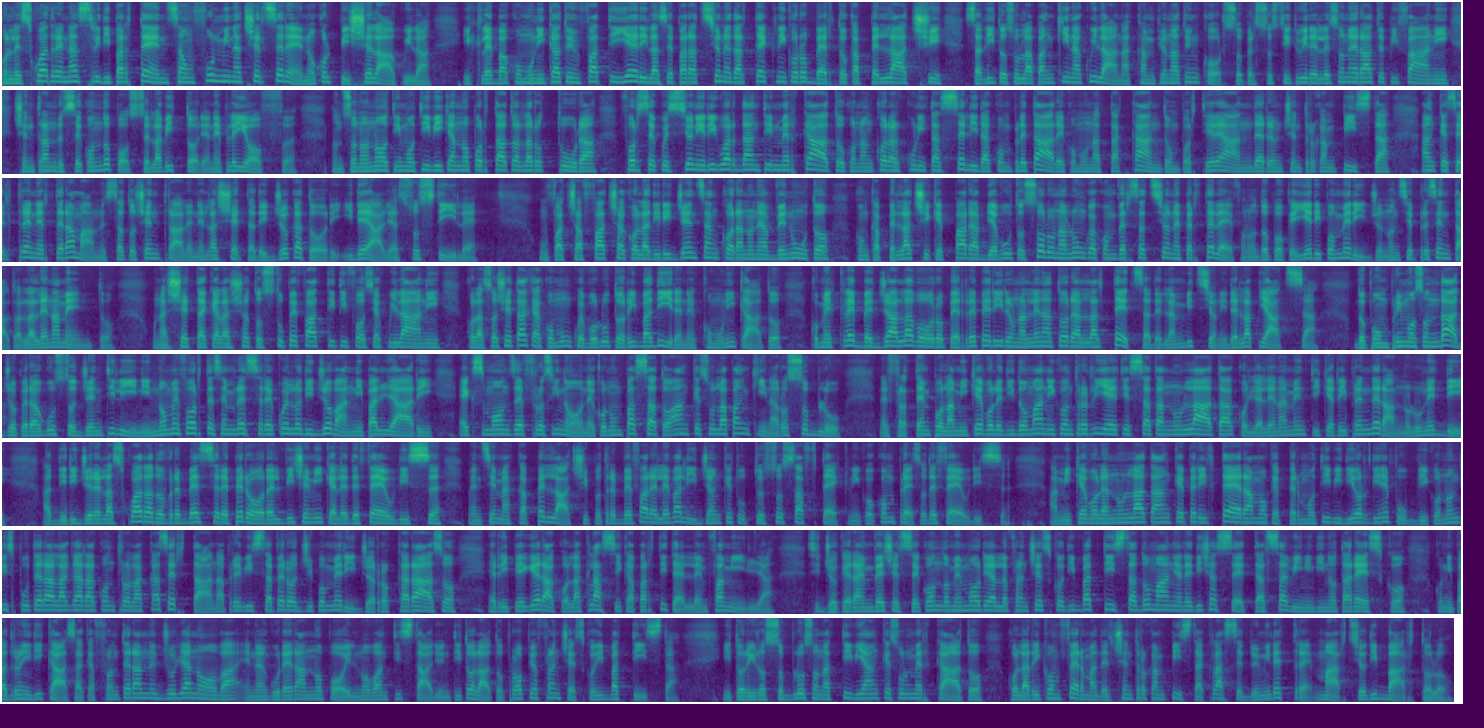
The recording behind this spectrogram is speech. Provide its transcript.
Con le squadre nastri di partenza, un fulmine a ciel sereno colpisce l'Aquila. Il club ha comunicato infatti ieri la separazione dal tecnico Roberto Cappellacci, salito sulla panchina aquilana a campionato in corso per sostituire l'esonerato Epifani, centrando il secondo posto e la vittoria nei playoff. Non sono noti i motivi che hanno portato alla rottura, forse questioni riguardanti il mercato, con ancora alcuni tasselli da completare come un attaccante, un portiere under e un centrocampista, anche se il trainer terrà mano è stato centrale nella scelta dei giocatori ideali al suo stile. Un faccia a faccia con la dirigenza ancora non è avvenuto, con Cappellacci che pare abbia avuto solo una lunga conversazione per telefono dopo che ieri pomeriggio non si è presentato all'allenamento. Una scelta che ha lasciato stupefatti i tifosi aquilani, con la società che ha comunque voluto ribadire nel comunicato come il club è già al lavoro per reperire un allenatore all'altezza delle ambizioni della piazza. Dopo un primo sondaggio per Augusto Gentilini, il nome forte sembra essere quello di Giovanni Pagliari, ex Monza e Frosinone, con un passato anche sulla panchina rossoblù. Nel frattempo l'amichevole di domani contro Rieti è stata annullata con gli allenamenti che riprenderanno lunedì. A dirigere la squadra dovrebbe essere per ora il vice Michele De Feudis, ma insieme a Cappellacci potrebbe fare le valigie anche tutto il suo staff tecnico, compreso De Feudis. Amichevole annullata anche per il Teramo che per motivi di ordine pubblico non disputerà la gara contro la Casertana prevista per oggi pomeriggio a Roccaraso e ripiegherà con la classica partitella in famiglia. Si giocherà invece il secondo Memorial Francesco Di Battista domani alle 17 al Savini di Notaresco con i padroni di casa che affronteranno il Giulianova e inaugureranno poi il nuovo antistadio intitolato proprio a Francesco Di Battista. I tori rossoblù sono attivi anche sul mercato con la riconferma del centrocampista classe 2003 Marzio Di Bartolo.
